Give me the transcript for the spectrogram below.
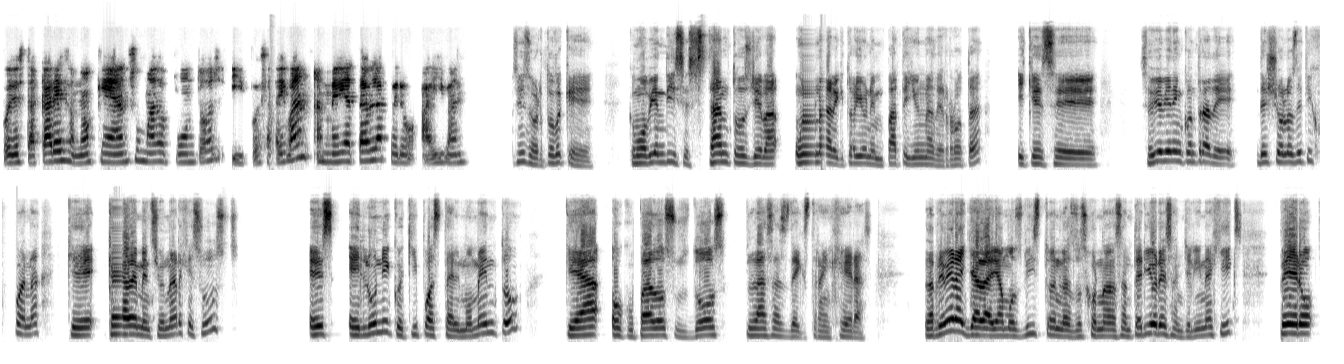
pues destacar eso, ¿no? Que han sumado puntos y pues ahí van, a media tabla, pero ahí van. Sí, sobre todo que como bien dices, Santos lleva una victoria, un empate y una derrota, y que se, se vio bien en contra de Cholos de, de Tijuana, que cabe mencionar, Jesús, es el único equipo hasta el momento que ha ocupado sus dos plazas de extranjeras. La primera ya la habíamos visto en las dos jornadas anteriores, Angelina Hicks, pero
